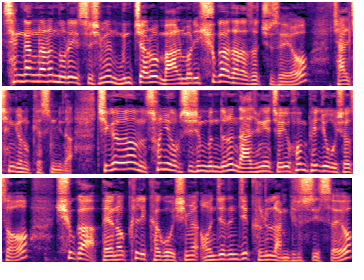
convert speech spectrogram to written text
생각나는 노래 있으시면 문자로 말머리 휴가 달아서 주세요. 잘 챙겨놓겠습니다. 지금 손이 없으신 분들은 나중에 저희 홈페이지 오셔서 휴가 배너 클릭하고 오시면 언제든지 글을 남길 수 있어요.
